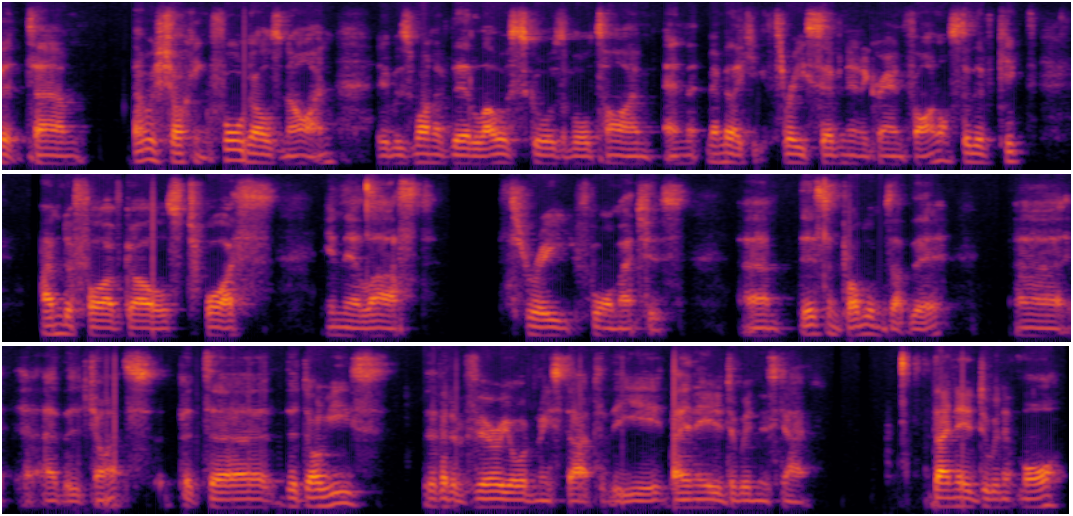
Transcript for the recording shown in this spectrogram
But um, that was shocking. Four goals, nine. It was one of their lowest scores of all time. And remember, they kicked three seven in a grand final, so they've kicked under five goals twice in their last three, four matches. Um, there's some problems up there uh, at the Giants, but uh, the doggies, they've had a very ordinary start to the year. They needed to win this game. They needed to win it more,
